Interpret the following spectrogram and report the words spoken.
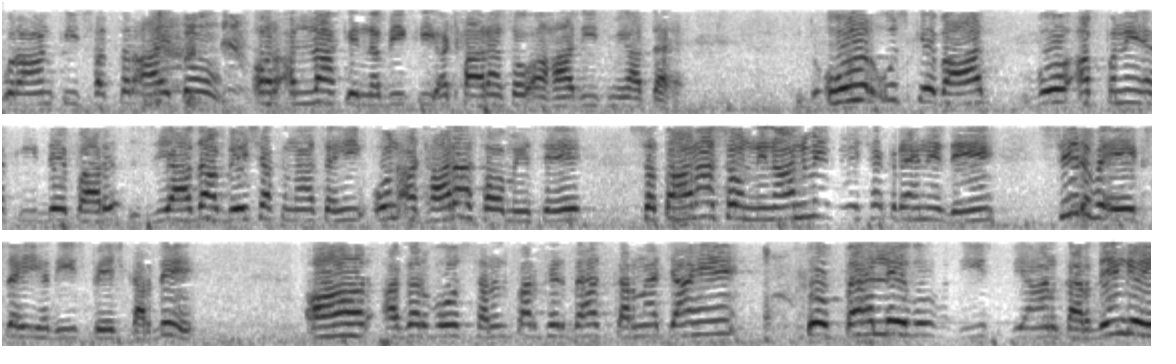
قرآن کی ستر آیتوں اور اللہ کے نبی کی اٹھارہ سو احادیث میں آتا ہے۔ اور اس کے بعد وہ اپنے عقیدے پر زیادہ بے شک نہ صحیح ان اٹھارہ سو میں سے ستارہ سو ننانوے بے شک رہنے دیں، صرف ایک صحیح حدیث پیش کر دیں۔ اور اگر وہ سرد پر پھر بحث کرنا چاہیں تو پہلے وہ حدیث بیان کر دیں گے۔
